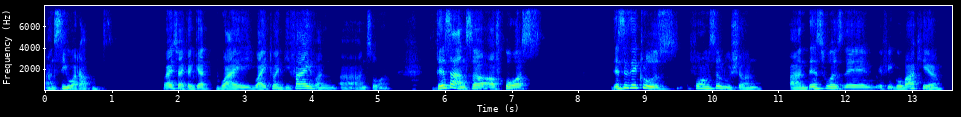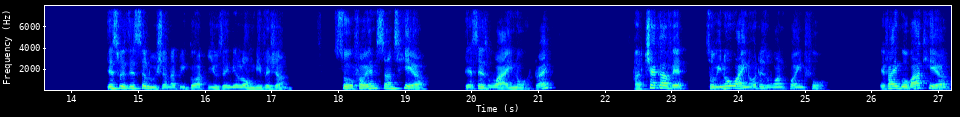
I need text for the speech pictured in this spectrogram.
and see what happens. Right, so I could get y, y25 and, uh, and so on. This answer, of course, this is a closed form solution. And this was the, if you go back here, this was the solution that we got using the long division. So for instance, here, this is y naught, right? A check of it so we know y naught is 1.4. If I go back here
